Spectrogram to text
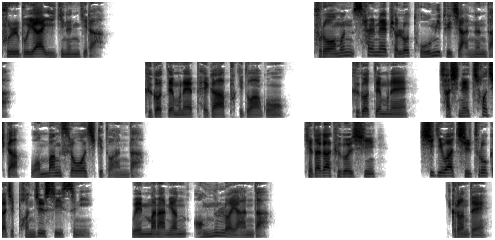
불부야 이기는 기라. 부러움은 삶에 별로 도움이 되지 않는다. 그것 때문에 배가 아프기도 하고, 그것 때문에 자신의 처지가 원망스러워지기도 한다. 게다가 그것이 시기와 질투로까지 번질 수 있으니 웬만하면 억눌러야 한다. 그런데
